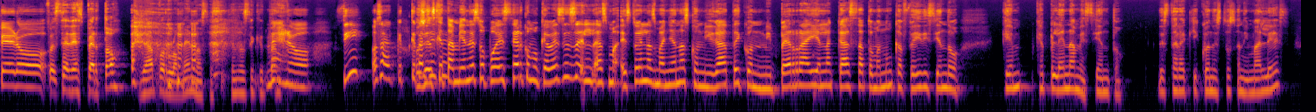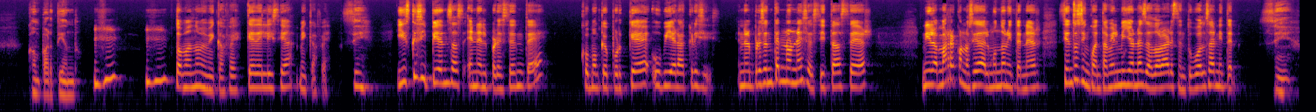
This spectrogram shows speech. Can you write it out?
Pero. Pues se despertó, ya por lo menos. así que no sé qué tal. Pero sí, o sea, ¿qué, o sea, es que también eso puede ser como que a veces estoy en las mañanas con mi gata y con mi perra ahí en la casa tomando un café y diciendo, qué, plena me siento de estar aquí con estos animales compartiendo. Tomándome mi café. Qué delicia mi café. Sí. Y es que si piensas en el presente, como que por qué hubiera crisis. En el presente no necesitas ser ni la más reconocida del mundo, ni tener 150 mil millones de dólares en tu bolsa, ni tener... Sí,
